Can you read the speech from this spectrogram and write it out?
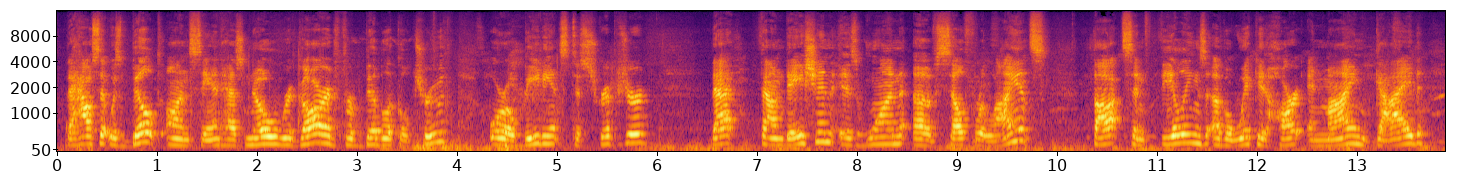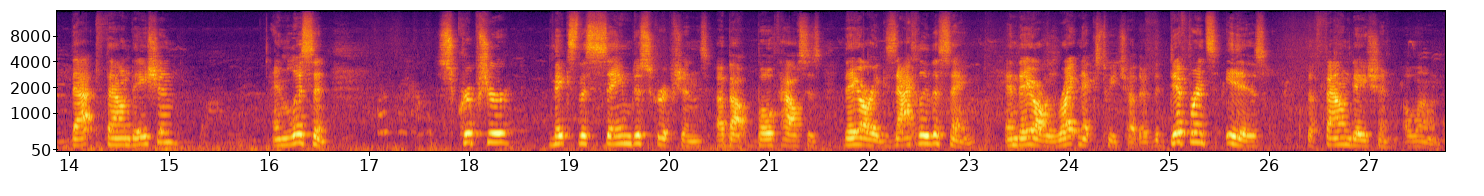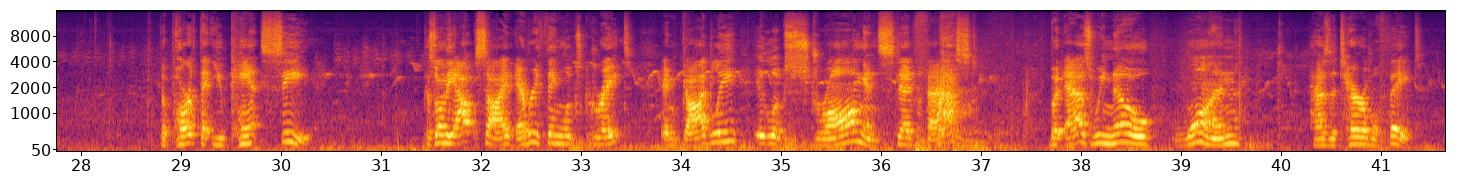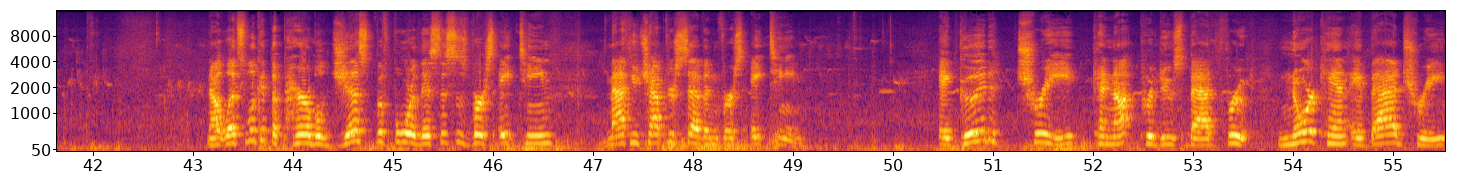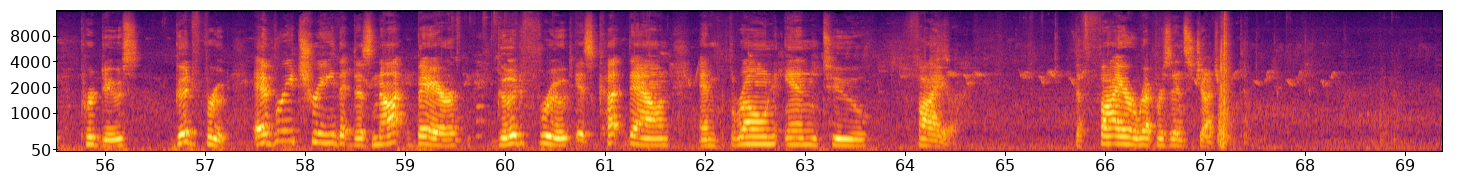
The house that was built on sand has no regard for biblical truth or obedience to Scripture. That foundation is one of self reliance. Thoughts and feelings of a wicked heart and mind guide that foundation. And listen, Scripture makes the same descriptions about both houses. They are exactly the same, and they are right next to each other. The difference is the foundation alone. The part that you can't see Because on the outside, everything looks great and godly, it looks strong and steadfast. But as we know, one has a terrible fate. Now let's look at the parable just before this. This is verse 18, Matthew chapter 7, verse 18. A good tree cannot produce bad fruit, nor can a bad tree produce good fruit. Every tree that does not bear good fruit is cut down and thrown into fire. The fire represents judgment.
